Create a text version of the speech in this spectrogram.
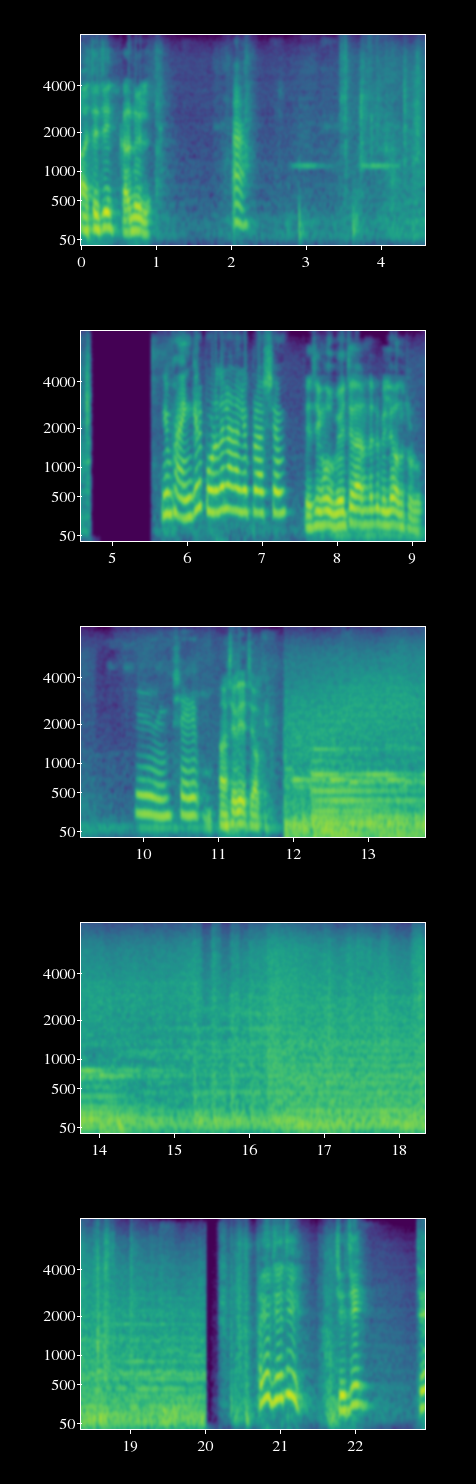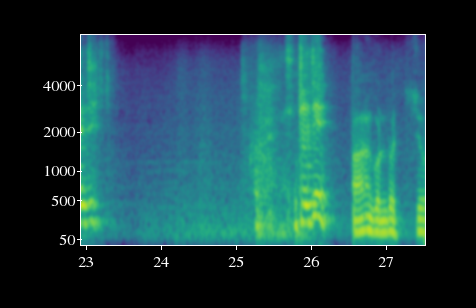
ആ ചേച്ചി കറണ്ട് ബില്ല് ആ. ഈ ഭയങ്കര കൂടുതലാണല്ലോ ഇപ്രാവശ്യം. ചേച്ചി നിങ്ങൾ ഉപയോഗിച്ച കറണ്ടിന്റെ ബില്ല് വന്നിട്ടുള്ളൂ. ഉം, ശരി. ആ ശരി ചേച്ചി ഓക്കെ. അയ്യോ ചേച്ചി. ചേച്ചി ചേച്ചി. ചേച്ചി. ആ കൊണ്ടുവച്ചു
